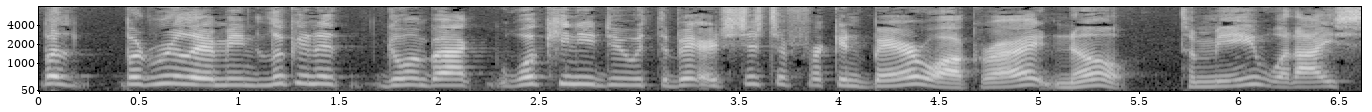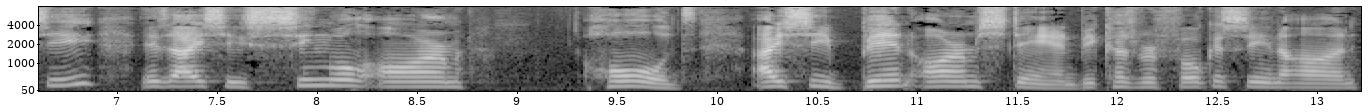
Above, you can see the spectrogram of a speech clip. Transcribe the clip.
But but really, I mean, looking at going back, what can you do with the bear? It's just a freaking bear walk, right? No. To me, what I see is I see single arm holds. I see bent arm stand because we're focusing on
